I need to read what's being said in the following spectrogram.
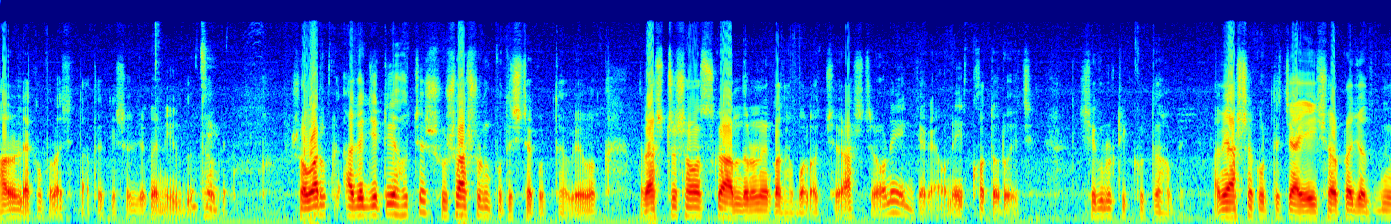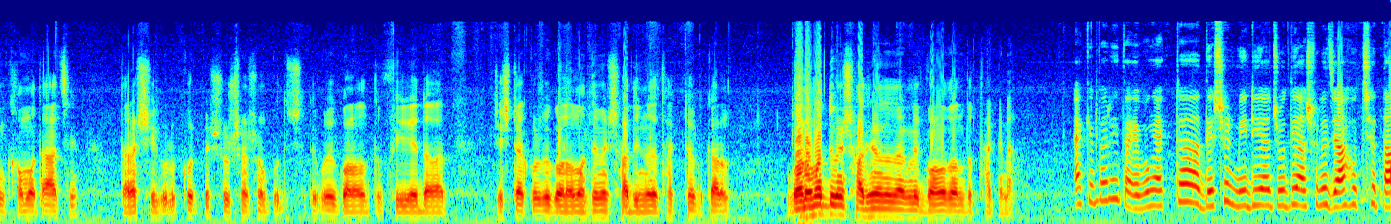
ভালো লেখাপড়া আছে তাদেরকে সব জায়গায় নিয়োগ দিতে হবে। সবার আগে যেটি হচ্ছে সুশাসন প্রতিষ্ঠা করতে হবে এবং রাষ্ট্র সংস্কার আন্দোলনের কথা বলা হচ্ছে। রাষ্ট্রের অনেক জায়গায় অনেক ক্ষত রয়েছে সেগুলো ঠিক করতে হবে। আমি আশা করতে চাই এই সরকার যতদিন ক্ষমতা আছে তারা সেগুলো করবে সুশাসন প্রতিষ্ঠিত করে গণতন্ত্র ফিরিয়ে দেওয়ার চেষ্টা করবে গণমাধ্যমের স্বাধীনতা থাকতে হবে কারণ গণমাধ্যমের স্বাধীনতা থাকলে গণতন্ত্র থাকে না। একেবারেই তাই এবং একটা দেশের মিডিয়া যদি আসলে যা হচ্ছে তা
